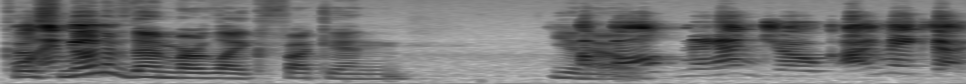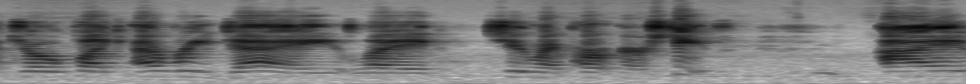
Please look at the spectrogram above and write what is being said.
Because well, I none mean, of them are like fucking, you know. A bald man joke, I make that joke like every day, like to my partner Steve. I,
